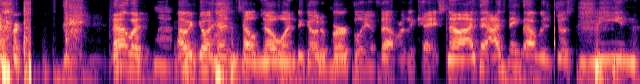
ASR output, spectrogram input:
ever. That would I would go ahead and tell no one to go to Berklee if that were the case. No, I think I think that was just mean,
